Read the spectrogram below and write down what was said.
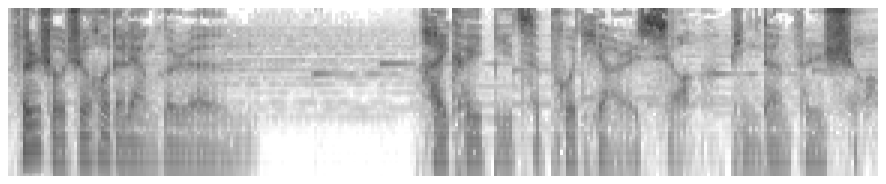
分手之后的两个人。还可以彼此破涕而笑，平淡分手。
